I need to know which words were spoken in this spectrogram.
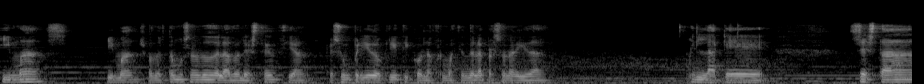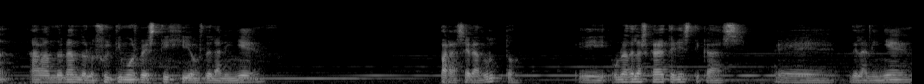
Y más, y más, cuando estamos hablando de la adolescencia, que es un periodo crítico en la formación de la personalidad, en la que se está abandonando los últimos vestigios de la niñez para ser adulto. Y una de las características eh, de la niñez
